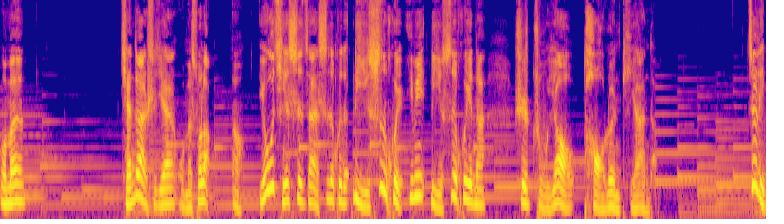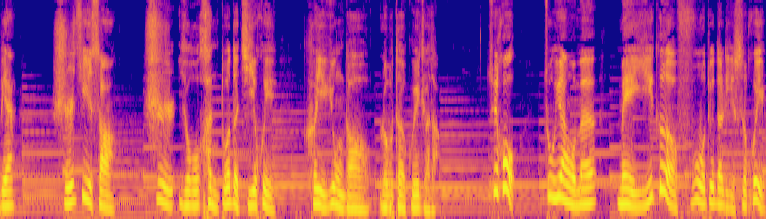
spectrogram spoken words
我们前段时间我们说了啊，尤其是在狮子会的理事会，因为理事会呢是主要讨论提案的，这里边实际上。是有很多的机会可以用到罗伯特规则的。最后祝愿我们每一个服务队的理事会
